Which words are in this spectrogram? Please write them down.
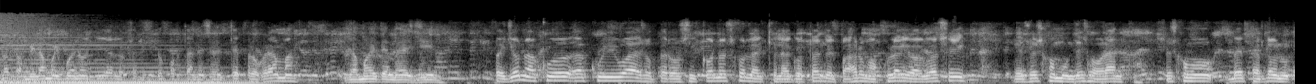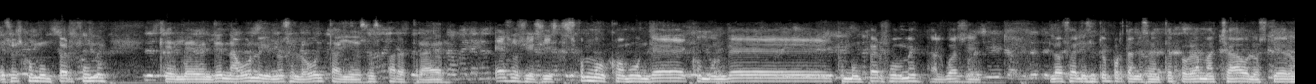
Hola Camila, muy buenos días, los felicito por tan excelente programa. Llamo desde Medellín. Pues yo no acu- acudido a eso, pero sí conozco la, que las gotas del pájaro macula y algo así. Eso es como un desodorante. Eso es como, perdón, eso es como un perfume que le venden a uno y uno se lo unta y eso es para traer. Eso sí existe, es como, como un de, como un de, como un perfume, algo así. Los felicito por tan excelente programa. Chao, los quiero.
